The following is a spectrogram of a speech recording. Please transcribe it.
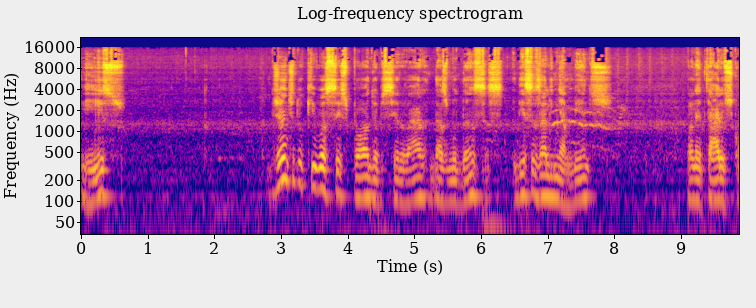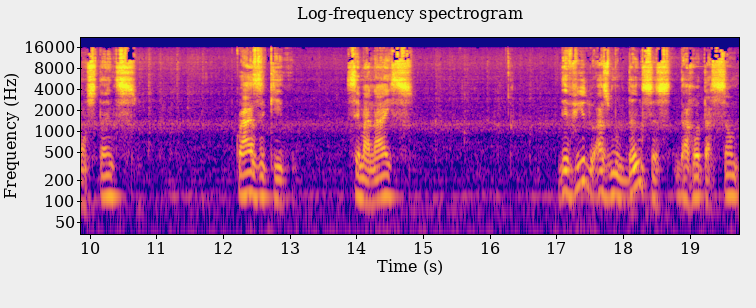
E isso, diante do que vocês podem observar das mudanças e desses alinhamentos planetários constantes, quase que semanais, devido às mudanças da rotação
